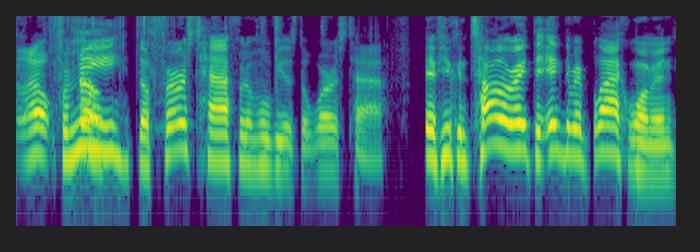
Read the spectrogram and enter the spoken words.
Well, for me, oh. the first half of the movie is the worst half. If you can tolerate the ignorant black woman,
